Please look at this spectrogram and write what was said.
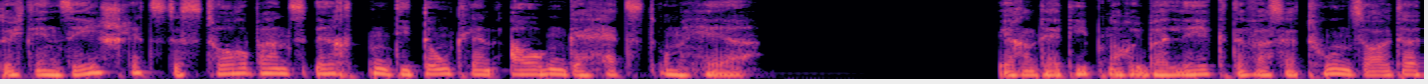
Durch den Seeschlitz des Turbans irrten die dunklen Augen gehetzt umher. Während der Dieb noch überlegte, was er tun sollte,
